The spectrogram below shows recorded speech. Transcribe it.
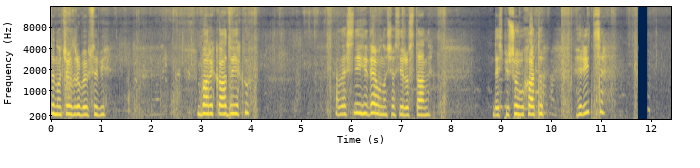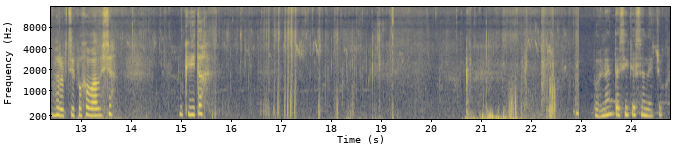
Синочок зробив собі барикаду яку. Але сніг іде, воно зараз і розтане. Десь пішов у хату гріться. Горобці поховалися у квітах. Погляньте, скільки синичок.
